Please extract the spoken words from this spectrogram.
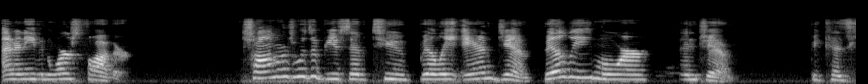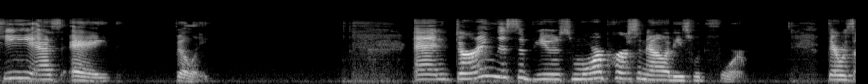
and an even worse father. Chalmers was abusive to Billy and Jim. Billy more than Jim because he SA'd Billy. And during this abuse, more personalities would form. There was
